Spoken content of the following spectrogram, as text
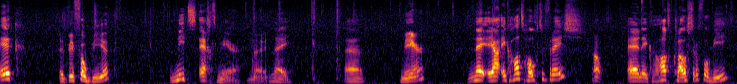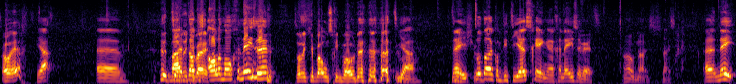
ik Heb je fobieën? niet echt meer. Nee. Nee. Ehm, Meer? nee, ja, ik had hoogtevrees. Oh. En ik had claustrofobie. Oh, echt? Ja. Ehm, maar dat bij, is allemaal genezen. Totdat je bij ons ging wonen. ja. Nee, totdat ik op DTS ging en genezen werd. Oh, nice. Eh, nee,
